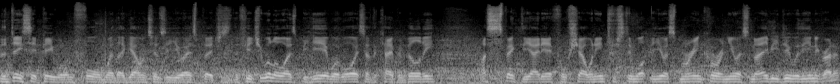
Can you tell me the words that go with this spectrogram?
the DCP will inform where they go in terms of US purchases in the future. We'll always be here, we'll always have the capability. I suspect the ADF will show an interest in what the US Marine Corps and US Navy do with the integrator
